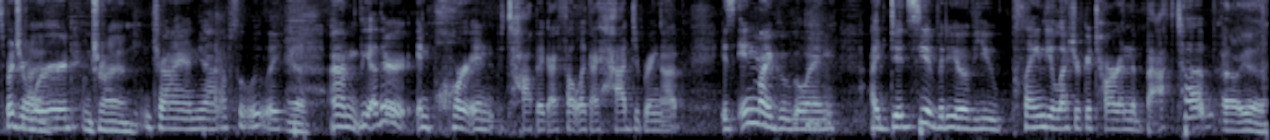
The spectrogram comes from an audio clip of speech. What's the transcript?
spread your trying. word. I'm trying. I'm trying, yeah, absolutely. Yeah. Um, the other important topic I felt like I had to bring up is in my googling. I did see a video of you playing the electric guitar in the bathtub. Oh yeah,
